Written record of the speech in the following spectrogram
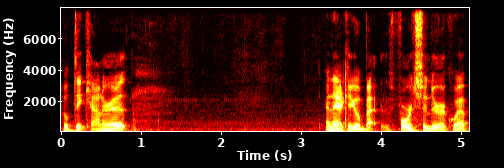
Hope they counter it. And then I can go back Forge Cinder equip.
